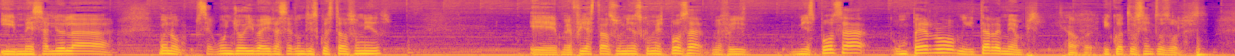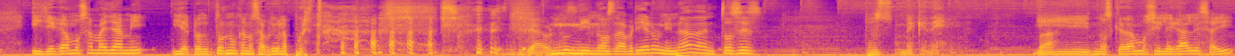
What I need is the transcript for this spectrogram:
Y me salió la. Bueno, según yo iba a ir a hacer un disco a Estados Unidos. Eh, me fui a Estados Unidos con mi esposa. Me fui mi esposa, un perro, mi guitarra y mi ampli. Ah. Y 400 dólares. Y llegamos a Miami y el productor nunca nos abrió la puerta. Ni nos abrieron ni nada. Entonces, pues me quedé. Va. Y nos quedamos ilegales ahí.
